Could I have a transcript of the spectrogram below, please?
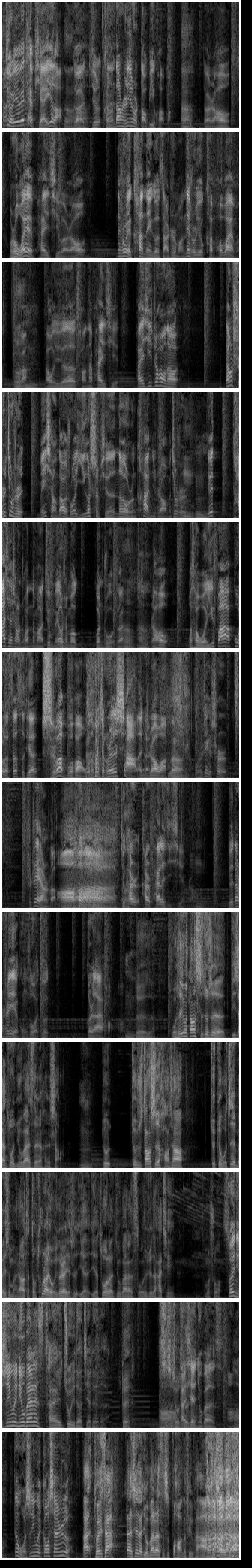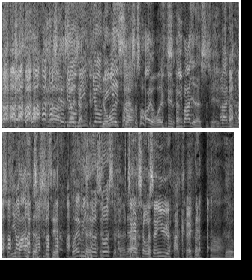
就是因为太便宜了，嗯。对，就是可能当时就是倒闭款嘛，嗯。对。然后我说我也拍一期吧，然后那时候也看那个杂志嘛，那时候就看 Pop Y 嘛，对吧？嗯。然后我就觉得操，那拍一期，拍一期之后呢，当时就是没想到说一个视频能有人看，你知道吗？就是因为他先上传的嘛，就没有什么关注，对。嗯，嗯，然后我操，我一发过了三四天，十万播放，我他妈整个人傻了，你知道吗？嗯。我说这个事儿是这样的啊，啊，就开始开始拍了几期，然后嗯，因为当时也工作，就个人爱好啊，嗯，对对对，我是因为当时就是 B 站做 New Balance 的人很少，嗯。就就是当时好像就对我记得没什么，然后他都突然有一个人也是也也做了 New Balance，我就觉得还挺怎么说，所以你是因为 New Balance 才注意到杰德的，对，啊实事求是感谢。New Balance 啊，啊，但我是因为高山热，哎，对，这样，但现在 New Balance 是不好的品牌啊，先说一下，先说表一下明表有明立问题，场是。说话有问题，是 一八年的事情一，八年的事 一八年的事情，我还没有说什么呢。这个求生欲啊，可以。啊，对，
